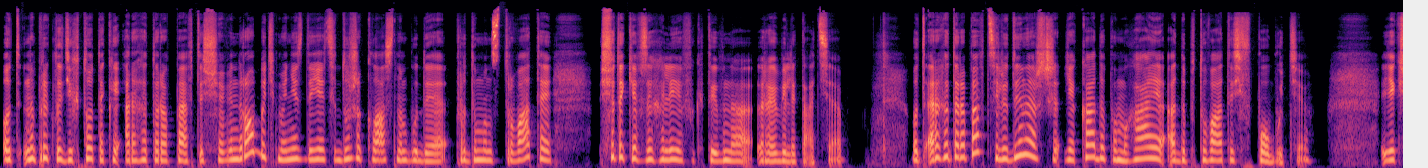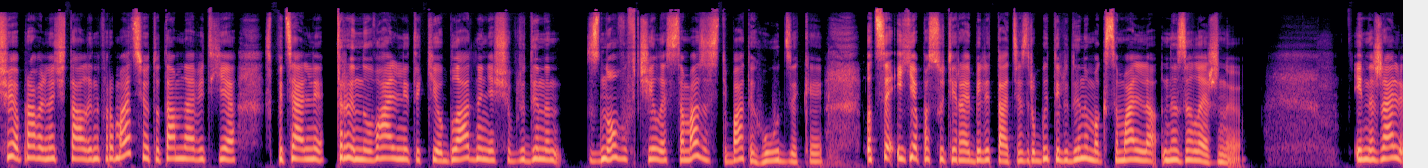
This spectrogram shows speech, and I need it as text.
От, на прикладі, хто такий аргетерапевт і що він робить, мені здається, дуже класно буде продемонструвати, що таке взагалі ефективна реабілітація. От ерготерапевт це людина, яка допомагає адаптуватись в побуті. Якщо я правильно читала інформацію, то там навіть є спеціальні тренувальні такі обладнання, щоб людина. Знову вчилась сама застібати гудзики. Оце і є, по суті, реабілітація, зробити людину максимально незалежною. І, на жаль,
